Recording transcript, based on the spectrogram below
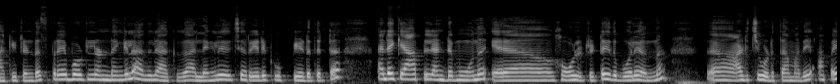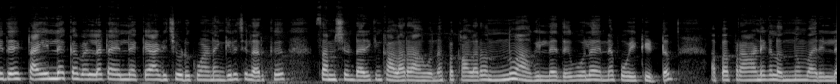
ആക്കിയിട്ടുണ്ട്. സ്പ്രേ ബോട്ടിലുണ്ടെങ്കിൽ അതിലാക്കുക. അല്ലെങ്കിൽ ചെറിയൊരു കുപ്പി എടുത്തിട്ട് അതിന്റെ ക്യാപ്പിൽ രണ്ട് മൂന്ന് ഹോൾ ഇട്ടിട്ട് ഇതുപോലെ ഒന്ന് അടിച്ചു കൊടുത്താൽ മതി. അപ്പോൾ ഇത് ടൈലിലൊക്കെ വെള്ള ടൈലിലൊക്കെ അടിച്ചു കൊടുക്കുവാണെങ്കിൽ ചിലർക്ക് സംശയം ഉണ്ടായിരിക്കും കളറാകുന്നു അപ്പോൾ കളറൊന്നും ആകില്ല. ഇതുപോലെ തന്നെ പോയി കിട്ടും. അപ്പോൾ പ്രാണികളൊന്നും വരില്ല.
